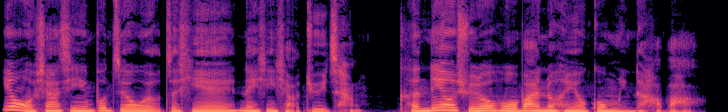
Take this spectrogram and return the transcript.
因为我相信不只有我有这些内心小剧场，肯定有许多伙伴都很有共鸣的，好不好？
